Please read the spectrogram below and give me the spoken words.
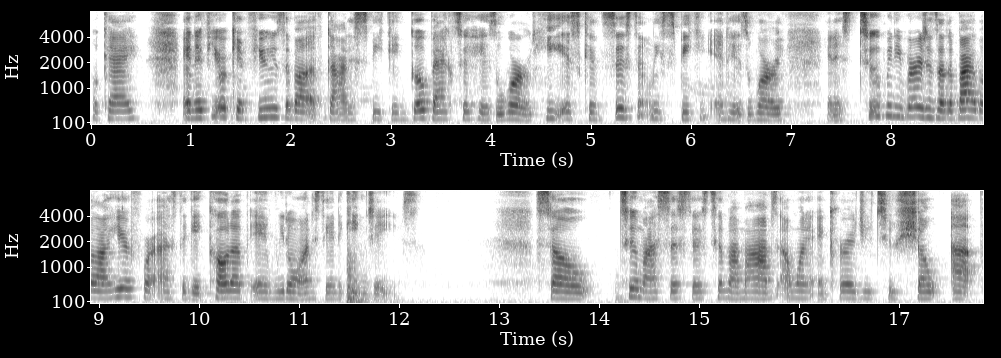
Okay? And if you're confused about if God is speaking, go back to His Word. He is consistently speaking in His Word. And it's too many versions of the Bible out here for us to get caught up in. We don't understand the King James. So, to my sisters, to my moms, I want to encourage you to show up.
